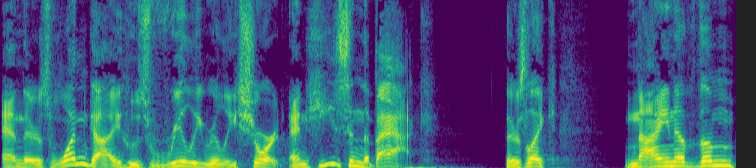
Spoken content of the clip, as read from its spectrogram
and there's one guy who's really really short and he's in the back. There's like 9 of them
